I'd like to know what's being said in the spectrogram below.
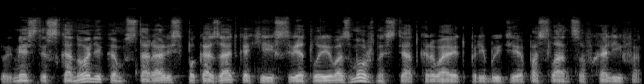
вместе с каноником старались показать, какие светлые возможности открывает прибытие посланцев халифа,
